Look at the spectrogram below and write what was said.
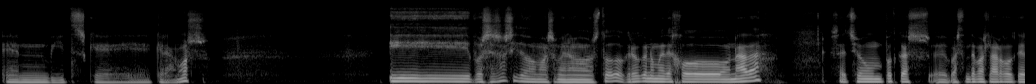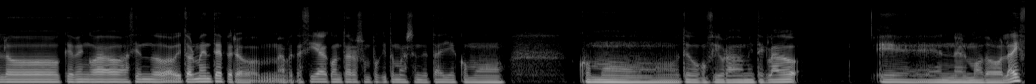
en bits que queramos. Y pues eso ha sido más o menos todo. Creo que no me dejo nada. Se ha hecho un podcast eh, bastante más largo que lo que vengo haciendo habitualmente, pero me apetecía contaros un poquito más en detalle cómo, cómo tengo configurado mi teclado en el modo live.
